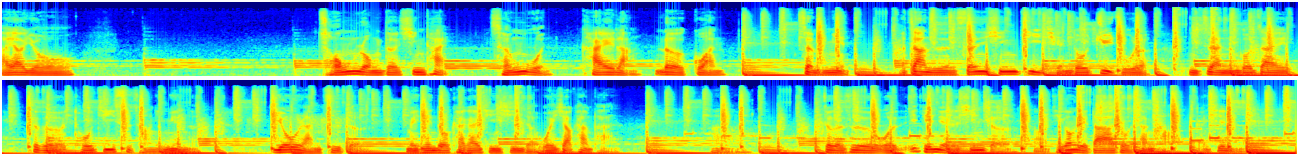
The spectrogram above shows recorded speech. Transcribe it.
还要有从容的心态，沉稳、开朗、乐观、正面啊，这样子身心技钱都具足了。你自然能够在这个投机市场里面呢，悠然自得，每天都开开心心的微笑看盘，啊，这个是我一点点的心得啊，提供给大家做参考，感谢你们。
